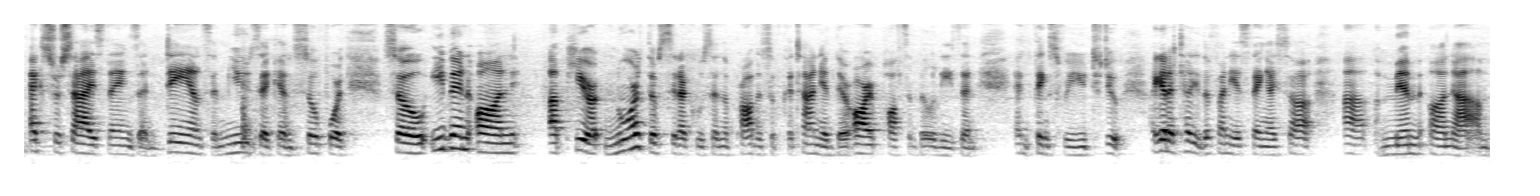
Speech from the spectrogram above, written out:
exercise things and dance and music and so forth. So even on up here north of Syracuse in the province of Catania, there are possibilities and, and things for you to do. I got to tell you the funniest thing. I saw uh, a meme on um,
